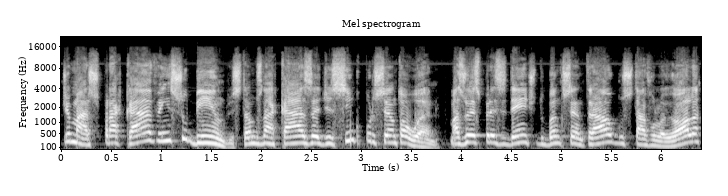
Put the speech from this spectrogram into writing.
De março para cá, vem subindo. Estamos na casa de 5% ao ano. Mas o ex-presidente do Banco Central, Gustavo Loyola,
